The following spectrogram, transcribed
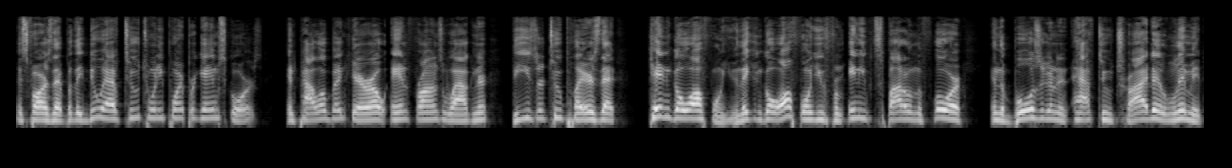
as far as that. But they do have two 20 point per game scores in Paolo Banchero and Franz Wagner. These are two players that can go off on you, and they can go off on you from any spot on the floor. And the Bulls are going to have to try to limit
